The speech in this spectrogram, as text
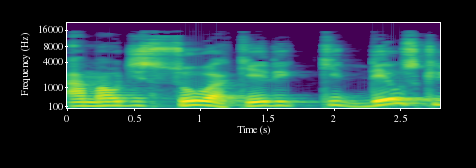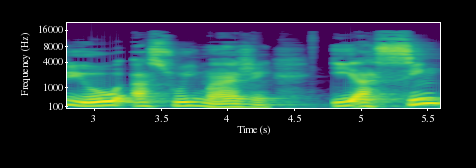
amaldiçoam aquele que Deus criou à sua imagem, e assim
